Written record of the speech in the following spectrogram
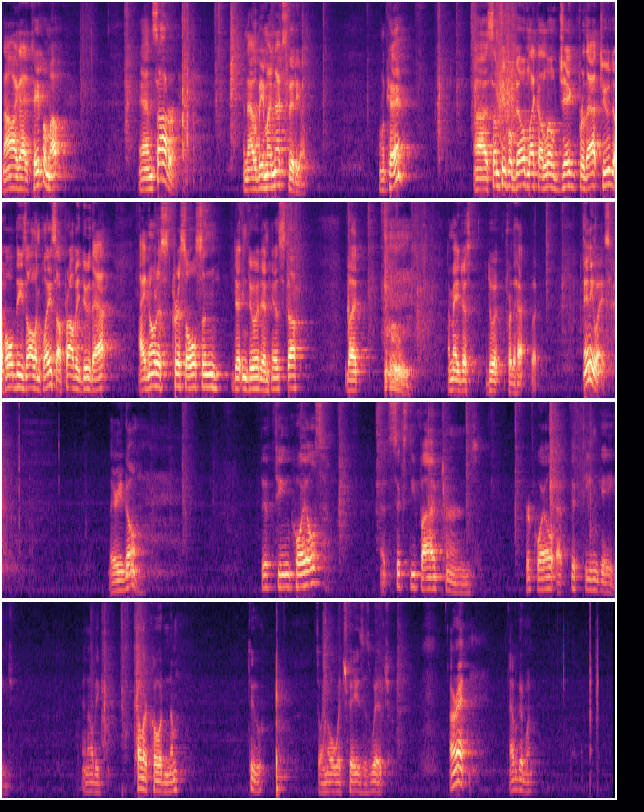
Now I gotta tape them up and solder them. And that'll be my next video. Okay? Uh, some people build like a little jig for that too to hold these all in place. I'll probably do that. I noticed Chris Olson didn't do it in his stuff, but I may just do it for the heck. But, anyways, there you go. 15 coils at 65 turns per coil at 15 gauge. And I'll be color coding them too, so I know which phase is which. All right, have a good one.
